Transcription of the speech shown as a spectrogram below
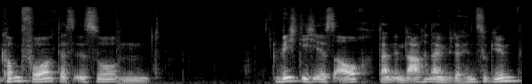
kommt vor, das ist so. Und wichtig ist auch, dann im Nachhinein wieder hinzugehen.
